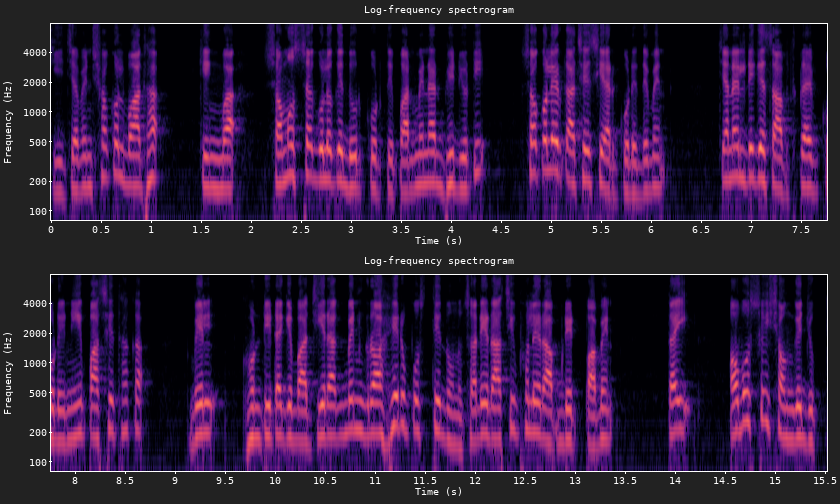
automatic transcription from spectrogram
গিয়ে যাবেন সকল বাধা কিংবা সমস্যাগুলোকে দূর করতে পারবেন আর ভিডিওটি সকলের কাছে শেয়ার করে দেবেন। চ্যানেলটিকে সাবস্ক্রাইব করে নিয়ে পাশে থাকা বেল ঘন্টিটাকে বাজিয়ে রাখবেন, গ্রহের উপস্থিত অনুসারে রাশিফলের আপডেট পাবেন। তাই অবশ্যই সঙ্গে যুক্ত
